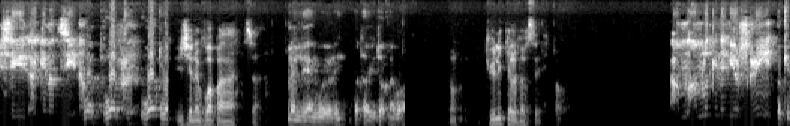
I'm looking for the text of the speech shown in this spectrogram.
see, I cannot see now. what what what Je ne vois pas ça. What are you talking about? Tu lis quel verset? I'm I'm looking in your screen. Okay,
